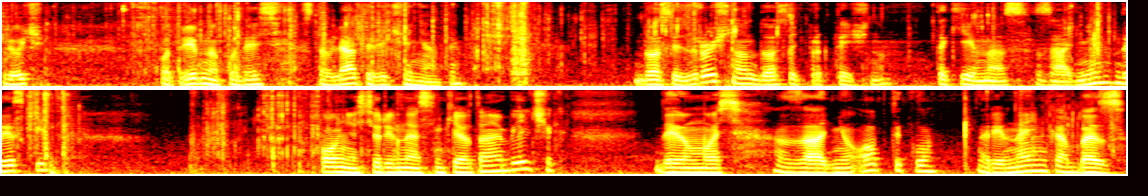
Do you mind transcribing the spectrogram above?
ключ потрібно кудись вставляти, відчиняти. Досить зручно, досить практично. Такі в нас задні диски. Повністю рівнесенький автомобільчик. Дивимось задню оптику, рівненька, без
